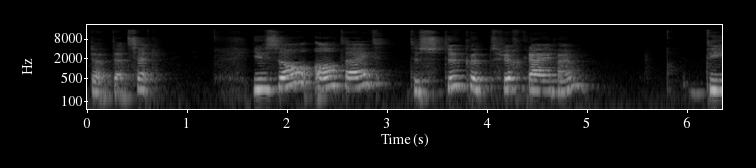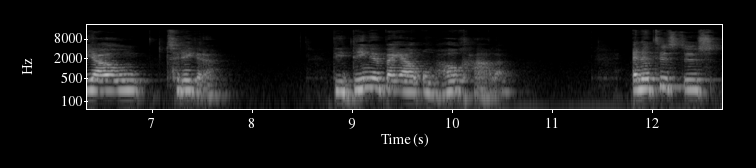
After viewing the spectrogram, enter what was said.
That, that's it. Je zal altijd de stukken terugkrijgen die jou triggeren. Die dingen bij jou omhoog halen. En het is dus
